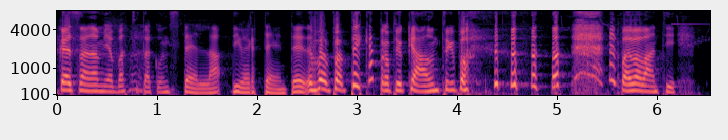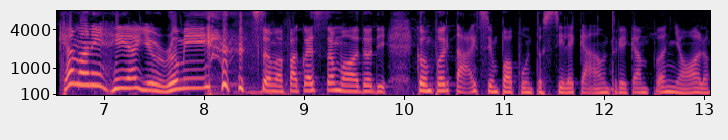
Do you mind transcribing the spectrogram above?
Questa è una mia battuta con Stella, divertente, perché proprio country poi? e poi va avanti, come on in here you roomie, insomma fa questo modo di comportarsi un po' appunto stile country, campagnolo.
